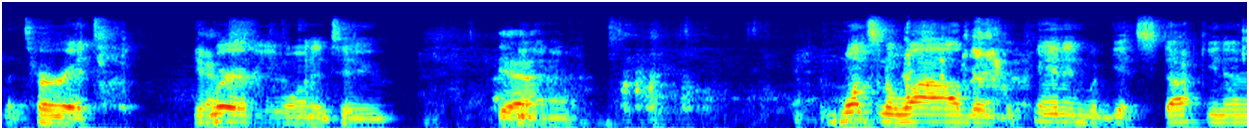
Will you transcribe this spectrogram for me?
the turret Yes. wherever you wanted to. Yeah. You know. Once in a while, the, the cannon would get stuck, you know,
